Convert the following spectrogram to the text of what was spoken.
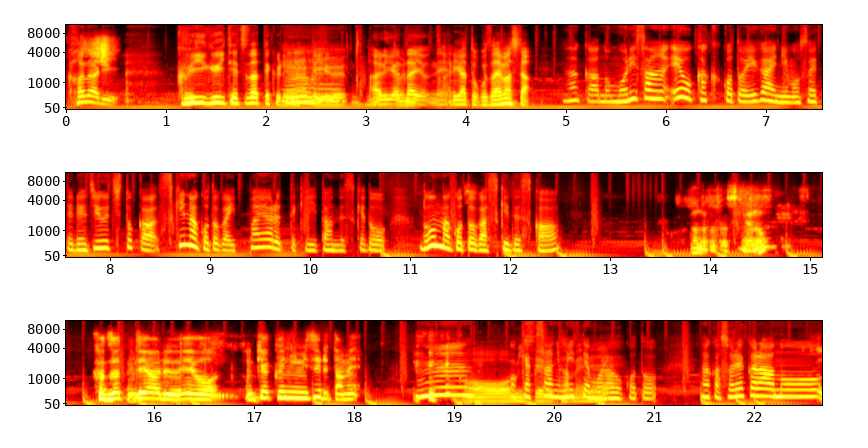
かなりぐいぐい手伝ってくれるっていう、うん。ありがたいよね。ありがとうございました。なんかあの森さん絵を描くこと以外にもそうやってレジ打ちとか好きなことがいっぱいあるって聞いたんですけどどんなことが好きですか？どんなことが好きなの？飾ってある絵をお客に見せるため。お客さんに見てもらうこと、なんかそれからあの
